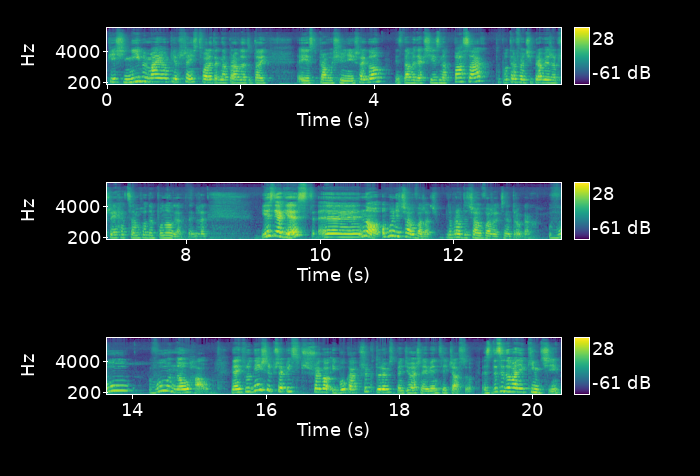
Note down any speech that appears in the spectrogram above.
piesi niby mają pierwszeństwo, ale tak naprawdę tutaj jest prawo silniejszego, więc nawet jak się jest na pasach, to potrafią ci prawie, że przejechać samochodem po nogach, także jest jak jest. E, No, ogólnie trzeba uważać. Naprawdę trzeba uważać na drogach. W, w know-how. Najtrudniejszy przepis z przyszłego e-booka, przy którym spędziłaś najwięcej czasu. Zdecydowanie kimchi.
